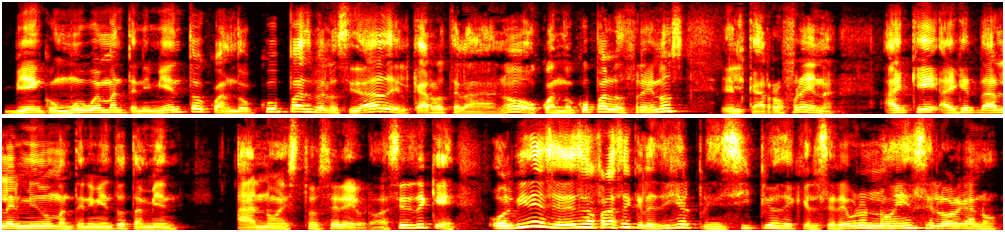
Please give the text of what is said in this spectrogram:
bien, con muy buen mantenimiento, cuando ocupas velocidad, el carro te la da, ¿no? O cuando ocupas los frenos, el carro frena. Hay que, hay que darle el mismo mantenimiento también a nuestro cerebro. Así es de que olvídense de esa frase que les dije al principio de que el cerebro no es el órgano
